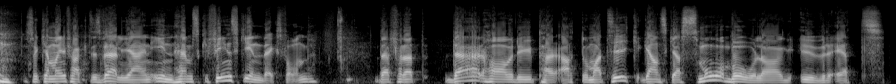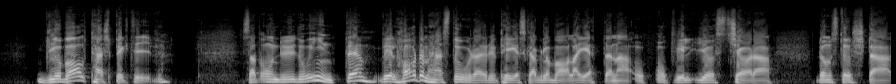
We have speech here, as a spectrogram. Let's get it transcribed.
så kan man ju faktiskt välja en inhemsk finsk indexfond. Därför att där har du per automatik ganska små bolag ur ett globalt perspektiv. Så att om du då inte vill ha de här stora europeiska globala jättarna och, och vill just köra de största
